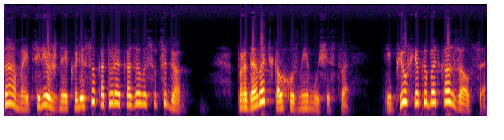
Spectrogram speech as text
самое тележное колесо, которое оказалось у цыган. Продавать колхозное имущество Репьев якобы отказался,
